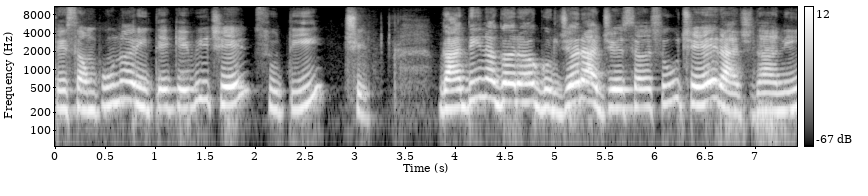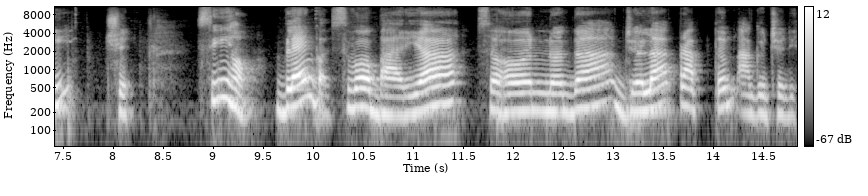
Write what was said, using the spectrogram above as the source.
તે સંપૂર્ણ રીતે કેવી છે? સૂતી છે. ગાંધીનગર, ગુર્જર રાજ્ય શું છે? રાજધાની છે. સિંહ. બ્લેન્ક સ્વભાર્યા સહ નદા જલા પ્રાપ્ત આગચ્છતિ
